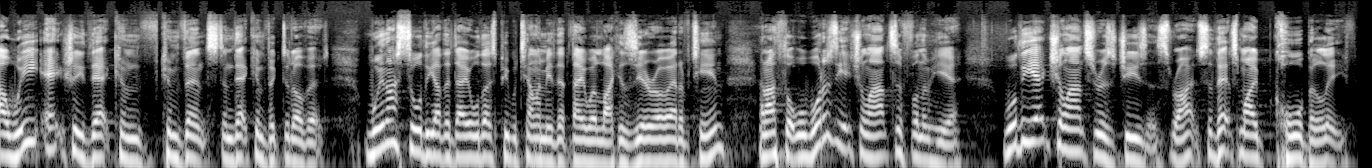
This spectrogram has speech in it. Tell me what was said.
Are we actually that convinced and that convicted of it? When I saw the other day all those people telling me that they were like a zero out of 10, and I thought, well, what is the actual answer for them here? Well, the actual answer is Jesus, right? So that's my core belief.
